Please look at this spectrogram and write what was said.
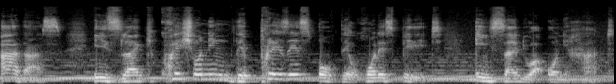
others is like questioning the presence of the Holy Spirit inside your own heart,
